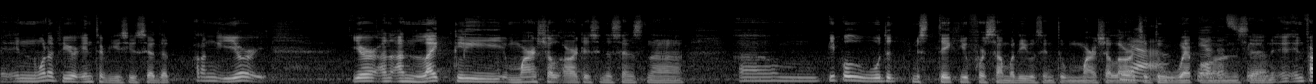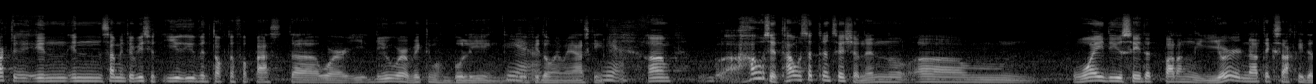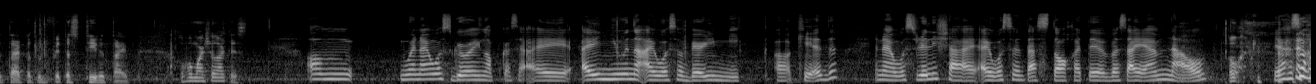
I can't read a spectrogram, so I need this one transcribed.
In one of your interviews, you said that parang you're you're an unlikely martial artist in the sense na um, people wouldn't mistake you for somebody who's into martial arts, Yeah. into weapons. true. and in fact, in, in some interviews, you, you even talked of a past uh, where you, you were a victim of bullying, if you don't mind my asking. Yeah. Um, how was it? How was the transition? And um, why do you say that parang you're not exactly the type that would fit the stereotype of a martial artist? Um, when I was growing up kasi, I, I knew na I was a very meek uh, kid. And I was really shy. I wasn't as talkative as I am now. Oh. Yeah, so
